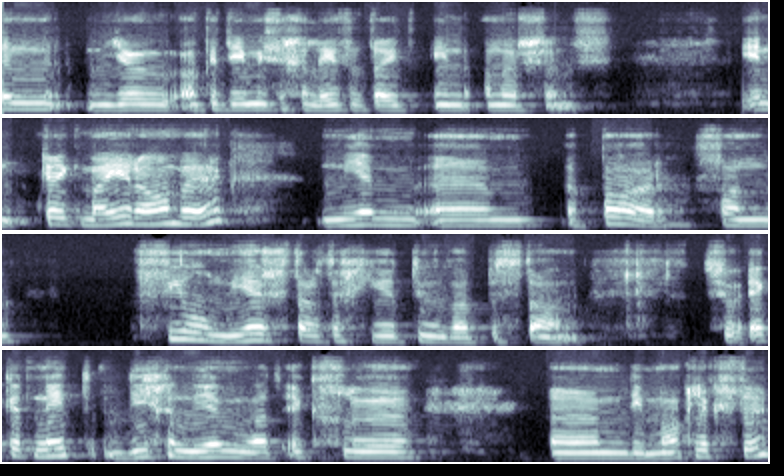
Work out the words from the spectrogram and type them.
in jou akademiese geletterdheid en andersins. En kyk my raamwerk neem ehm um, 'n paar van veel meer strategieë toe wat bestaan. So ek het net die geneem wat ek glo ehm um, die maklikste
